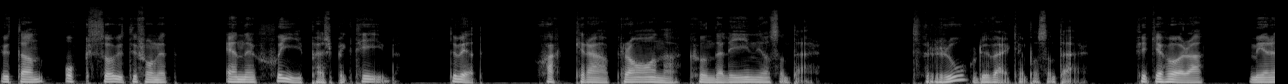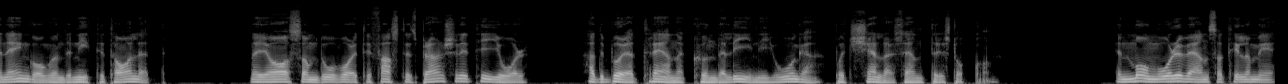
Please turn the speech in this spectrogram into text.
utan också utifrån ett energiperspektiv. Du vet, chakra, prana, kundalini och sånt där. Tror du verkligen på sånt där? Fick jag höra mer än en gång under 90-talet när jag som då varit i fastighetsbranschen i tio år hade börjat träna kundalini-yoga på ett källarcenter i Stockholm. En mångårig vän sa till och med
